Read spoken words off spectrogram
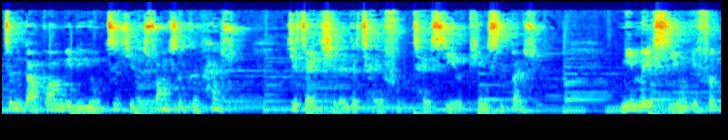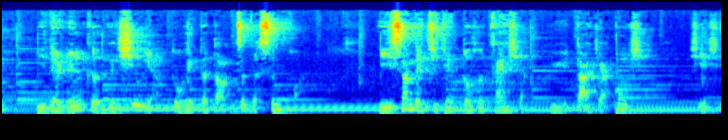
正大光明地用自己的双手跟汗水积攒起来的财富，才是有天使伴随。你每使用一分，你的人格跟修养都会得到质的升华。以上的几点都和感想与大家共享，谢谢。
